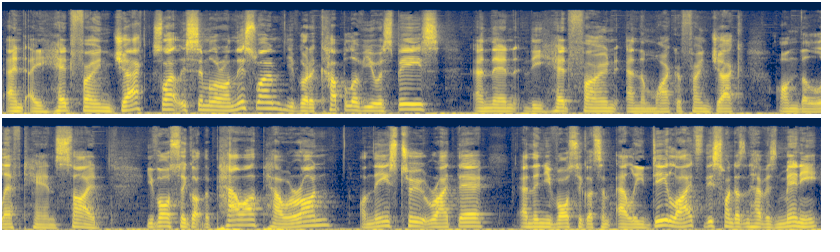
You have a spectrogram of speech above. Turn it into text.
and a headphone jack. Slightly similar on this one. You've got a couple of USBs and then the headphone and the microphone jack on the left hand side. You've also got the power, power on, on these two right there. And then you've also got some LED lights. This one doesn't have as many,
